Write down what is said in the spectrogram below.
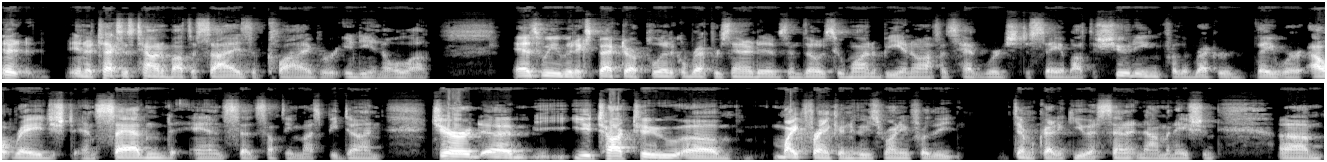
in a Texas town about the size of Clive or Indianola. As we would expect, our political representatives and those who want to be in office had words to say about the shooting. For the record, they were outraged and saddened and said something must be done. Jared, um, you talked to um, Mike Franken, who's running for the Democratic U.S. Senate nomination. Um,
